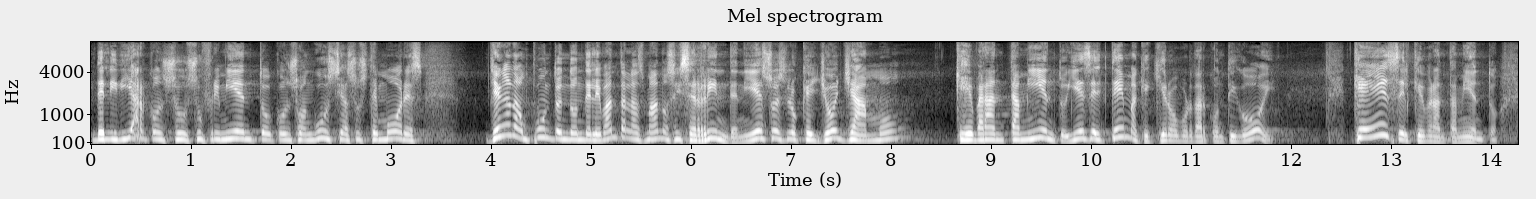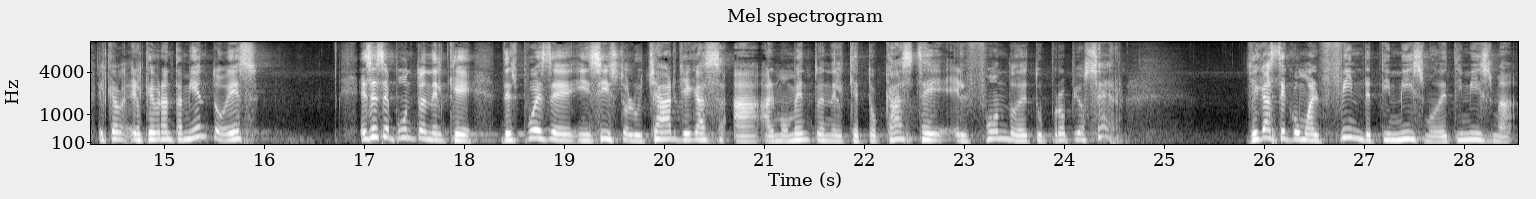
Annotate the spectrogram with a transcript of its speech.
de lidiar con su sufrimiento, con su angustia, sus temores, llegan a un punto en donde levantan las manos y se rinden. Y eso es lo que yo llamo quebrantamiento. Y es el tema que quiero abordar contigo hoy. ¿Qué es el quebrantamiento? El, quebrantamiento es, es ese punto en el que después de, insisto, luchar, llegas al momento en el que tocaste el fondo de tu propio ser. Llegaste como al fin de ti mismo, de ti misma,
